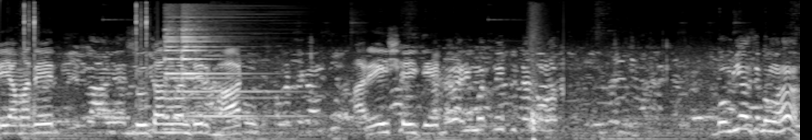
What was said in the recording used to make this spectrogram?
এই আমাদের সুলতানগঞ্জের ঘাট, আর এই সেই গেট। আছে বোমা হ্যাঁ?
